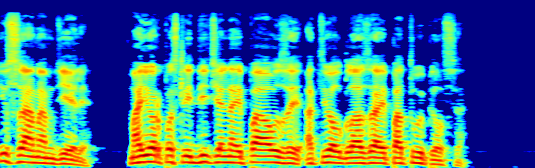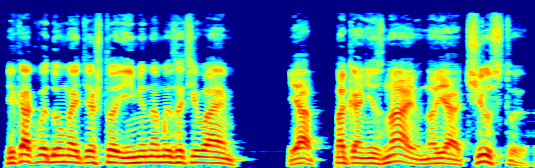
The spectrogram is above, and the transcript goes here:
И в самом деле, майор после длительной паузы отвел глаза и потупился. «И как вы думаете, что именно мы затеваем?» «Я пока не знаю, но я чувствую».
